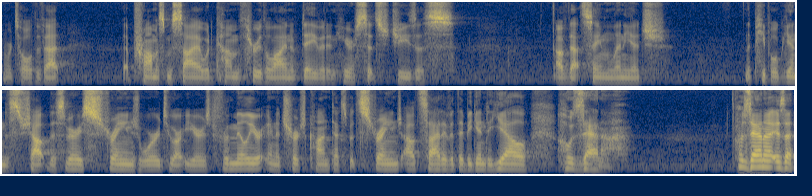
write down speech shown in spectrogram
We're told that, that that promised Messiah would come through the line of David, and here sits Jesus of that same lineage. The people begin to shout this very strange word to our ears, familiar in a church context, but strange outside of it. They begin to yell, Hosanna. Hosanna is a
